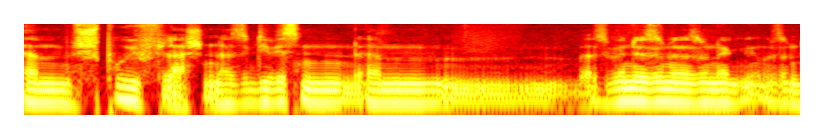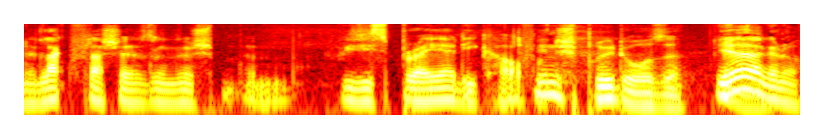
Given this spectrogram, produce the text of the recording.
Ähm, Sprühflaschen, also die wissen, ähm, also wenn du so eine, so eine, so eine Lackflasche, so eine, ähm, wie die Sprayer, die Wie kaufen. eine Sprühdose. Ja, genau.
